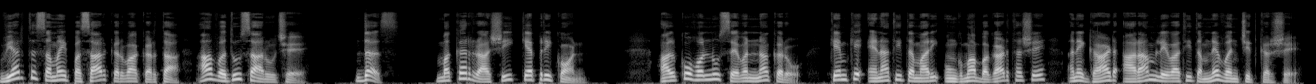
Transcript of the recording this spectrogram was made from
વ્યર્થ સમય પસાર કરવા કરતાં આ વધુ સારું છે. દસ, મકર રાશિ કેપ્રિકોન. આલ્કોહોલનું સેવન ન કરો, કેમ કે એનાથી તમારી ઊંઘમાં બગાડ થશે અને ગાઢ આરામ લેવાથી તમને વંચિત કરશે.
